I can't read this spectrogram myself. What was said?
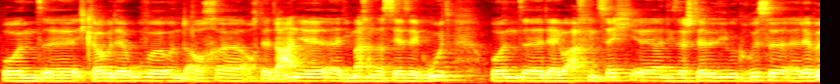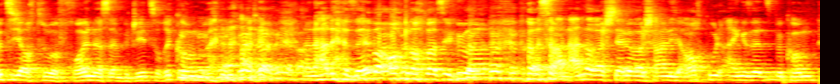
Und äh, ich glaube, der Uwe und auch, äh, auch der Daniel, äh, die machen das sehr, sehr gut. Und äh, der Joachim Zech äh, an dieser Stelle, liebe Grüße, äh, der wird sich auch darüber freuen, dass sein Budget zurückkommt. dann, hat er, dann hat er selber auch noch was über, was er an anderer Stelle wahrscheinlich auch gut eingesetzt bekommt.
